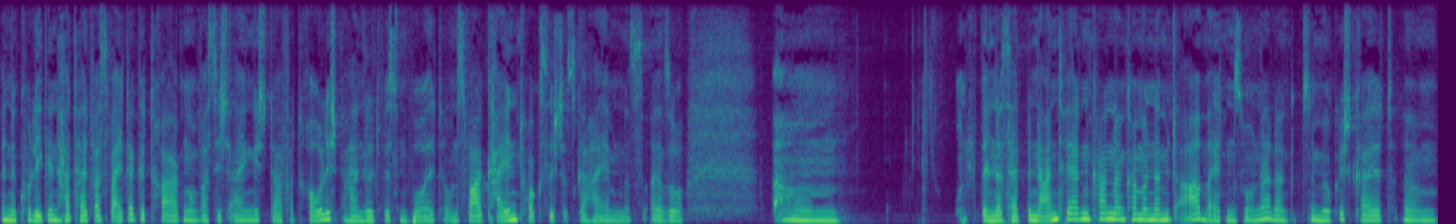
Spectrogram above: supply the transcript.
eine Kollegin hat halt was weitergetragen, was ich eigentlich da vertraulich behandelt wissen wollte. Und es war kein toxisches Geheimnis. Also ähm, und wenn das halt benannt werden kann, dann kann man damit arbeiten. So, ne? Dann gibt es eine Möglichkeit, ähm,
